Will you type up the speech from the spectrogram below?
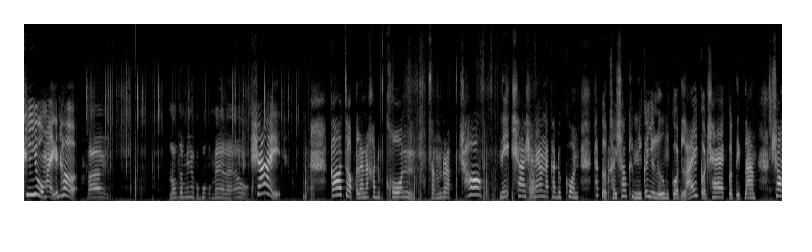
ที่อยู่ใหม่กันเถอะ ไป เราจะไม่อยู่กับพ่อกับแม่แล้ว ใช่ ก็จบไปแล้วนะคะทุกคนสำหรับช่องนิชาชาแนลนะคะทุกคน ถ้าเกิดใครชอบคลิปนี้ก็อย่าลืมกดไลค์ กดแชร์ กดติดตามช่อง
